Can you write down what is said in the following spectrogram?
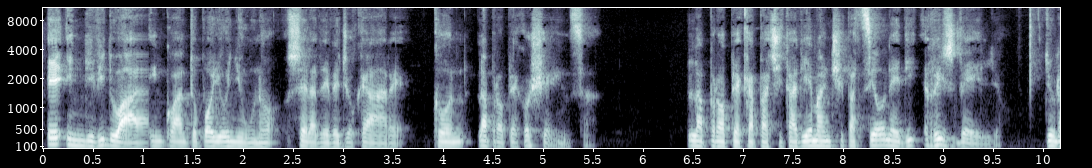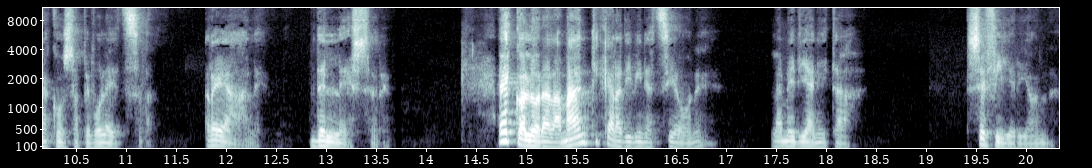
e individuale, in quanto poi ognuno se la deve giocare con la propria coscienza, la propria capacità di emancipazione e di risveglio, di una consapevolezza reale dell'essere. Ecco allora la mantica, la divinazione, la medianità, Sefirion,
